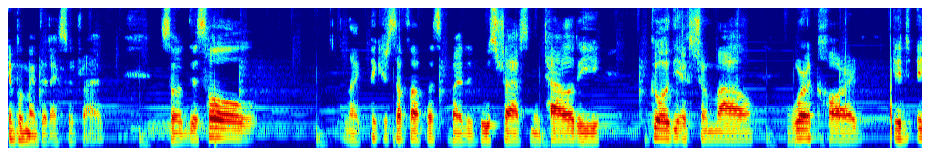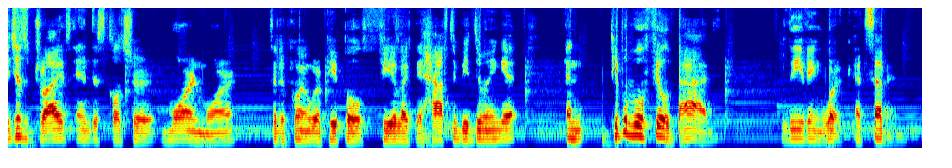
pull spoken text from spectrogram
implement that extra drive. So this whole like pick yourself up by the bootstraps mentality, go the extra mile, work hard. It, it just drives in this culture more and more to the point where people feel like they have to be doing it. And people will feel bad leaving work at seven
